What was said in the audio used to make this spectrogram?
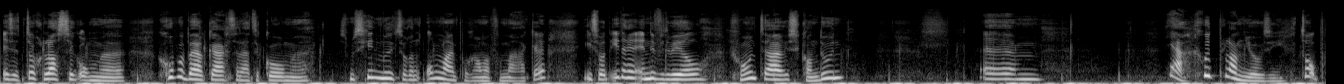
is het toch lastig om uh, groepen bij elkaar te laten komen. Dus misschien moet ik er een online programma van maken. Iets wat iedereen individueel gewoon thuis kan doen. Um, ja, goed plan Josie. Top.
